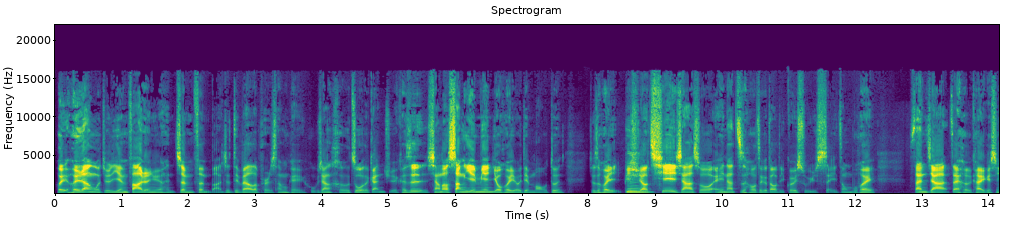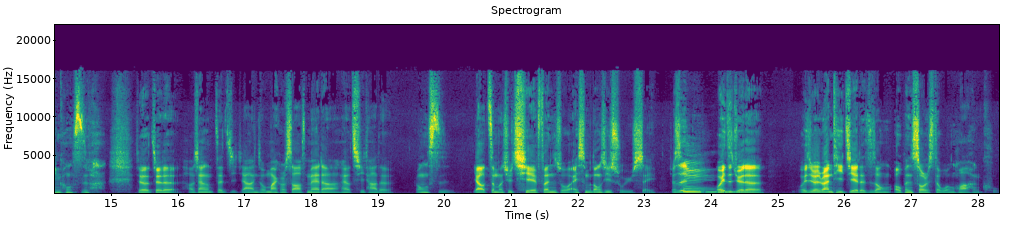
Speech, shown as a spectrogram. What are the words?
会会让我觉得研发人员很振奋吧，就 developers 他们可以互相合作的感觉。可是想到商业面，又会有一点矛盾，就是会必须要嗯切一下，说，哎、那之后这个到底归属于谁？总不会三家再合开一个新公司吧？就觉得好像这几家，你说 Microsoft、Meta 还有其他的公司，要怎么去切分说，哎、什么东西属于谁？就是嗯我一直觉得，我一直觉得软体界的这种 open source 的文化很酷，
